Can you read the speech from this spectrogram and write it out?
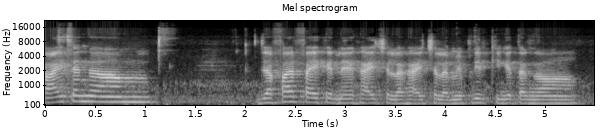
ஹாய் தங்கம். ஜஃபார் ஃபைக்கண்ணு ஹாய் செல்லம். ஹாய் செல்லம். எப்படி இருக்கீங்க தங்கம்?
